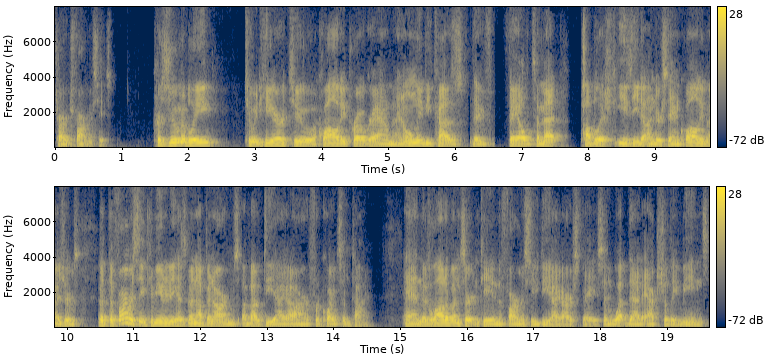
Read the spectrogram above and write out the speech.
charge pharmacies. Presumably to adhere to a quality program and only because they've failed to met published easy to understand quality measures but the pharmacy community has been up in arms about DIR for quite some time. And there's a lot of uncertainty in the pharmacy DIR space and what that actually means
